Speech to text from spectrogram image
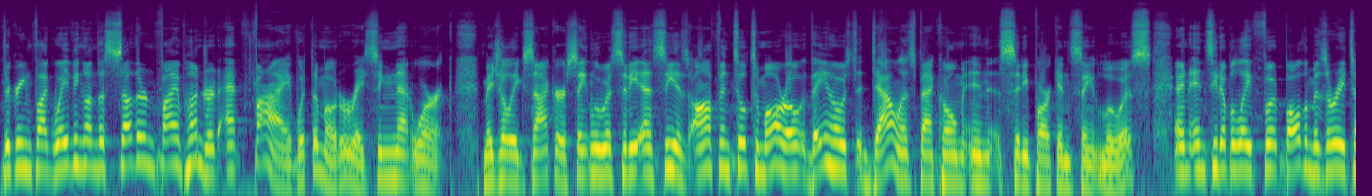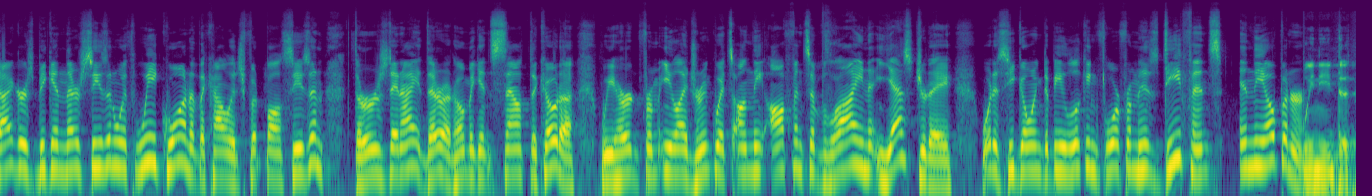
The green flag waving on the Southern 500 at 5 with the Motor Racing Network. Major League Soccer, St. Louis City SC is off until tomorrow. They host Dallas back home in City Park in St. Louis. And NCAA football, the Missouri Tigers begin their season with week one of the college football season. Thursday night, they're at home against South Dakota. We heard from Eli Drinkwitz on the offensive line yesterday. What is he going to be looking for from his defense in the opener? We need to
